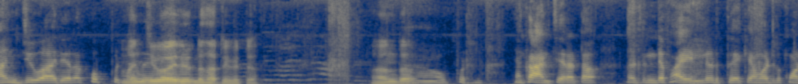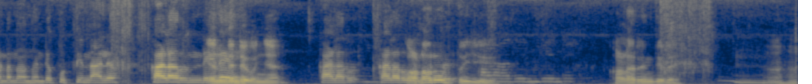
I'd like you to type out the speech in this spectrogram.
മഞ്ജു വാര്യറെ കൊപ്പിട്ട് മഞ്ജു വാര്യറിന്റെ സർട്ടിഫിക്കറ്റോ. അതെന്താ? ഞാൻ കാണിച്ചു തരാം കേട്ടോ എന്നിട്ട് ഫയലിൽ എടുത്തു വെക്കാൻ വേണ്ടി കൊണ്ടുവന്ന് തന്നു. എന്റെ കുട്ടി എന്നാലും കളറിന്റെ എന്തിന്റെ കുഞ്ഞ? കളർ കളർ കളർ കൊടുത്തു ഈ കളർ ഇന്ത്യയുടെ ആഹാ.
